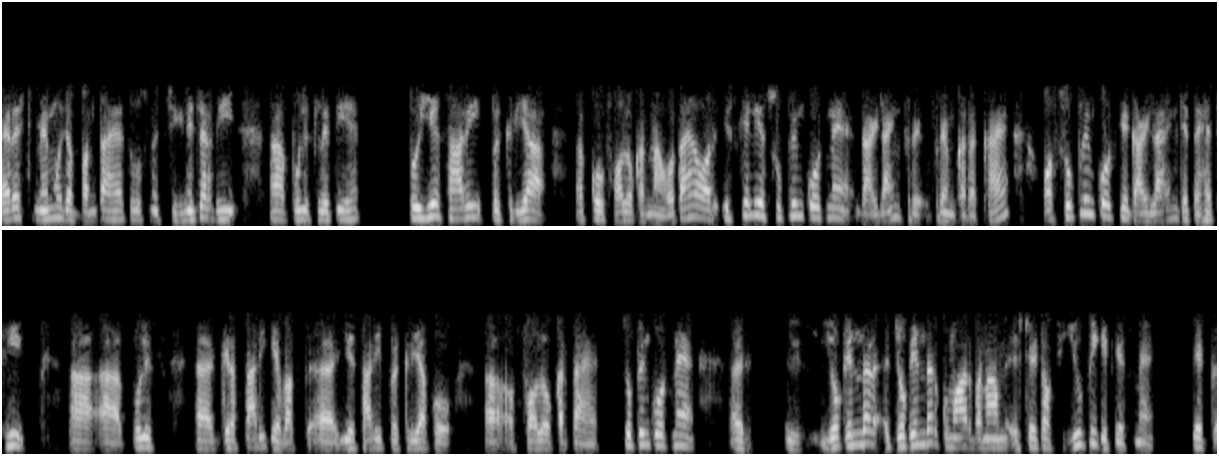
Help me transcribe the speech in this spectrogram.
अरेस्ट मेमो जब बनता है तो उसमें सिग्नेचर भी पुलिस लेती है। तो ये सारी प्रक्रिया को फॉलो करना होता है और इसके लिए सुप्रीम कोर्ट ने गाइडलाइन फ्रेम कर रखा है और सुप्रीम कोर्ट के गाइडलाइन के तहत ही पुलिस गिरफ्तारी के वक्त ये सारी प्रक्रिया को फॉलो करता है। सुप्रीम कोर्ट ने योगेंद्र, जोगेंद्र कुमार बनाम स्टेट ऑफ़ यूपी के केस में एक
